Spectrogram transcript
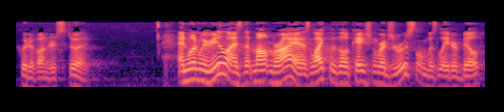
could have understood. And when we realize that Mount Moriah is likely the location where Jerusalem was later built,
